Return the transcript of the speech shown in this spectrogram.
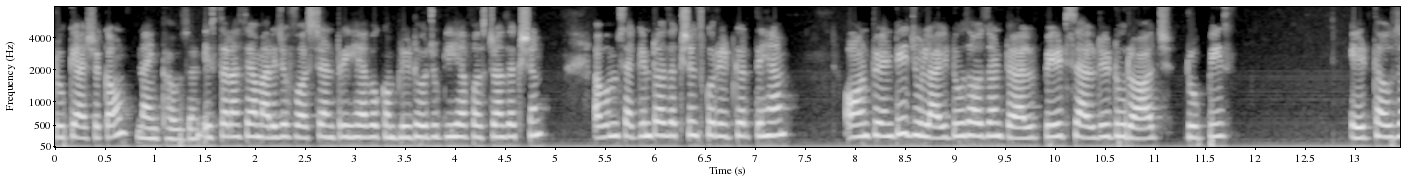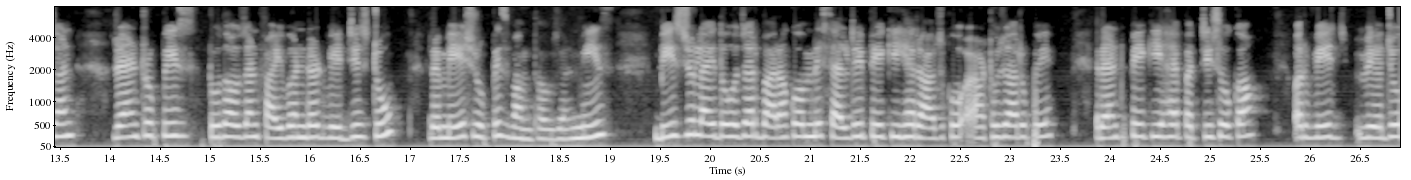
to cash account nine thousand इस तरह से हमारी जो फ़र्स्ट एंट्री है, वो कंप्लीट हो चुकी है फ़र्स्ट ट्रांजेक्शन अब हम सेकेंड ट्रांजेक्शन को रीड करते हैं। On twenty July two thousand twelve paid salary to Raj rupees eight thousand rent rupees two thousand five hundred wages to Ramesh rupees one thousand means बीस जुलाई दो हज़ार बारह को हमने सैलरी पे की है राज को आठ हज़ार रुपये रेंट पे किया है पच्चीस सौ का और वेज वे जो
